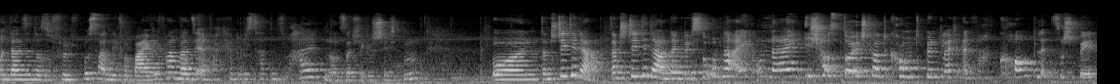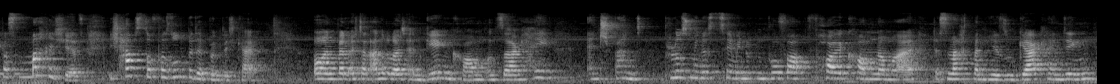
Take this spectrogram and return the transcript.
und dann sind da so fünf Busse an mir vorbeigefahren, weil sie einfach keine Lust hatten zu halten und solche Geschichten. Und dann steht ihr da, dann steht ihr da und denkt euch so, oh nein, oh nein, ich aus Deutschland komme und bin gleich einfach komplett zu spät, was mache ich jetzt? Ich habe es doch versucht mit der Pünktlichkeit. Und wenn euch dann andere Leute entgegenkommen und sagen, hey, entspannt, plus minus 10 Minuten Puffer, vollkommen normal, das macht man hier so gar kein Ding.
